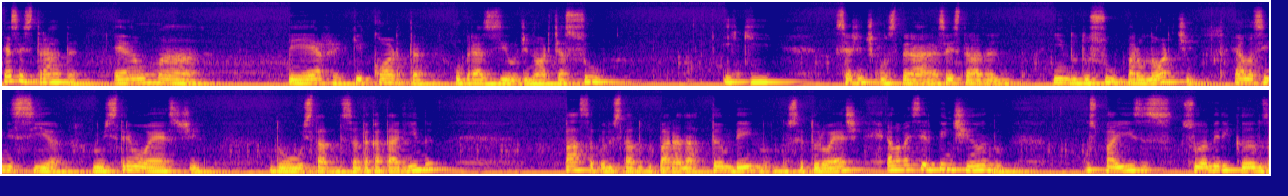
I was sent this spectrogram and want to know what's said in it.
essa estrada é uma BR que corta o Brasil de norte a sul e que, se a gente considerar essa estrada indo do sul para o norte, ela se inicia no extremo oeste do estado de Santa Catarina passa pelo estado do Paraná, também no, no setor oeste, ela vai serpenteando os países sul-americanos,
